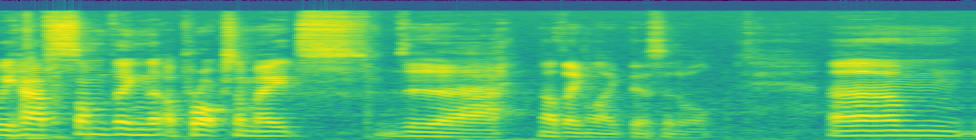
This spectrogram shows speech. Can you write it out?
We have something that approximates nothing like this at all. Um,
